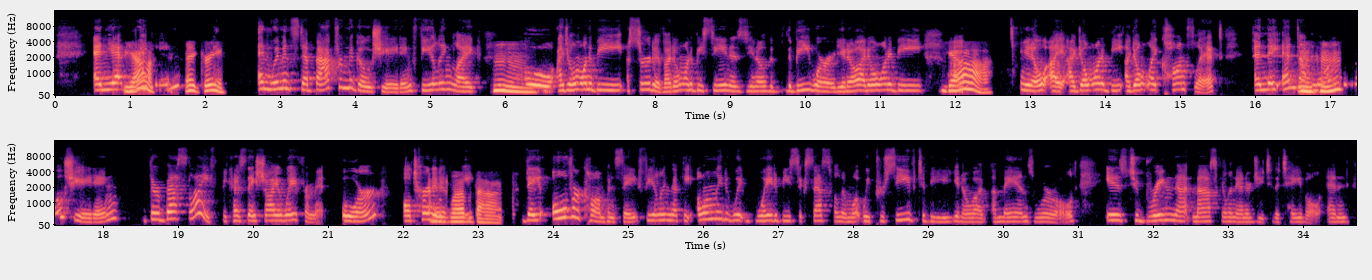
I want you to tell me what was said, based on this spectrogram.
And yet, yeah, women, I agree. And women step back from negotiating, feeling like, mm. oh, I don't want to be assertive. I don't want to be seen as, you know, the, the B word, you know, I don't want to be, uh, yeah. you know, I, I don't want to be, I don't like conflict. And they end up mm-hmm. not negotiating their best life because they shy away from it. Or alternatively, I love that. they overcompensate feeling that the only way to be successful in what we perceive to be you know a, a, man's world is to bring that masculine energy to the table. And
